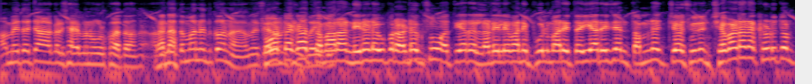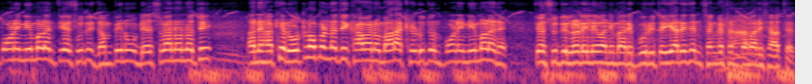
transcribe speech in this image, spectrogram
અમે તો જ્યાં આગળ સાહેબને ઓળખાતા ના, તો તમને જ કહો ને અમે સો ટકા તમારા નિર્ણય ઉપર અડગશું અત્યારે લડી લેવાની ફૂલ મારી તૈયારી છે ને તમને જ્યાં સુધી છેવાડાના ખેડૂતોને પોણી નહીં મળે ને ત્યાં સુધી જંપીને હું બેસવાનો નથી અને હકે રોટલો પણ નથી ખાવાનો મારા ખેડૂતોને પોણી નહીં મળે ને ત્યાં સુધી લડી લેવાની મારી પૂરી તૈયારી છે ને સંગઠન તમારી સાથે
